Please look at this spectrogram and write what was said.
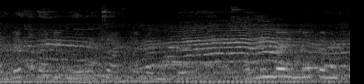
ಅಧ್ಯಕ್ಷರಾಗಿ ಮೂರು ವರ್ಷ ಆಗ್ತಾ ಬಂತು ಅಲ್ಲಿಂದ ಇಲ್ಲಿ ತನಕ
